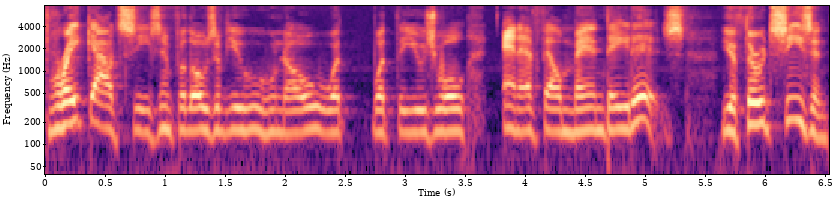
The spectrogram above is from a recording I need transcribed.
breakout season for those of you who know what, what the usual NFL mandate is. Your third season,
